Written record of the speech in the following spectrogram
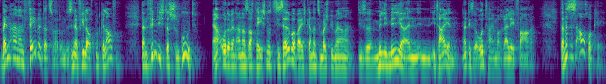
Wenn einer ein Fable dazu hat, und es sind ja viele auch gut gelaufen, dann finde ich das schon gut. Ja, oder wenn einer sagt, hey, ich nutze die selber, weil ich kann da zum Beispiel mal diese Millimiglia in, in Italien, ne, diese Oldtimer-Rallye fahre, dann ist es auch okay.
